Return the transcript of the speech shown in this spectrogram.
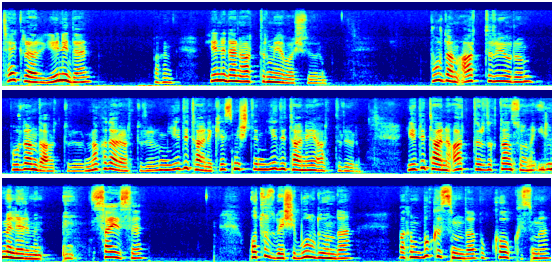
tekrar yeniden bakın yeniden arttırmaya başlıyorum. Buradan arttırıyorum. Buradan da arttırıyorum. Ne kadar arttırıyorum? 7 tane kesmiştim. 7 taneyi arttırıyorum. 7 tane arttırdıktan sonra ilmelerimin sayısı 35'i bulduğunda bakın bu kısımda bu kol kısmı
